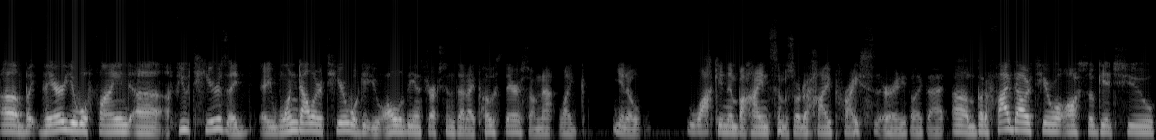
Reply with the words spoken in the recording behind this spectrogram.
Um, but there you will find uh, a few tiers. A, a $1 tier will get you all of the instructions that I post there, so I'm not like, you know, locking them behind some sort of high price or anything like that. Um, but a $5 tier will also get you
